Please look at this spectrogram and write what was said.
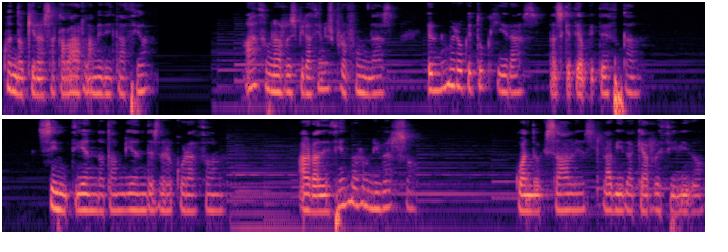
Cuando quieras acabar la meditación, haz unas respiraciones profundas, el número que tú quieras, las que te apetezcan, sintiendo también desde el corazón, agradeciendo al universo cuando exhales la vida que has recibido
